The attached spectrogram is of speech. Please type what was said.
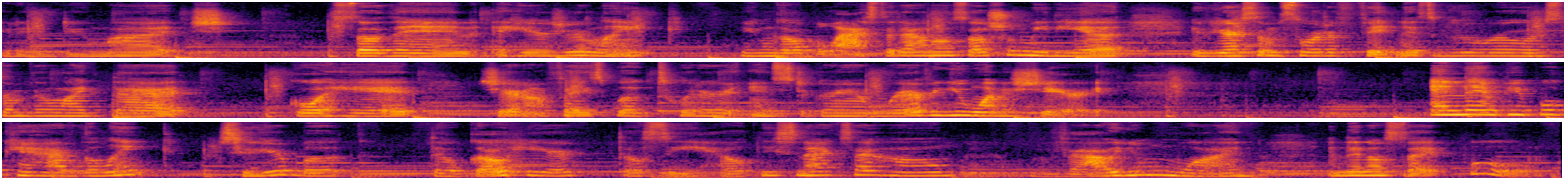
You didn't do much. So then here's your link. You can go blast it out on social media. If you're some sort of fitness guru or something like that, go ahead, share it on Facebook, Twitter, Instagram, wherever you want to share it. And then people can have the link to your book. They'll go here, they'll see Healthy Snacks at Home, Volume 1, and then they'll say, oh,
